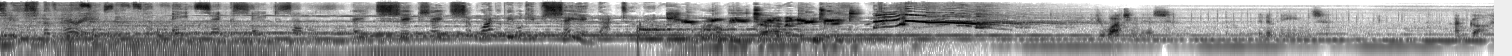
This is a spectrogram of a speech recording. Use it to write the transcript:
Peri. Eight, six, eight, seven. Eight, six, eight, seven. Eight, six, eight, seven. Why do people keep saying that to me? She will be terminated. If you're watching this, then it means I'm gone.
